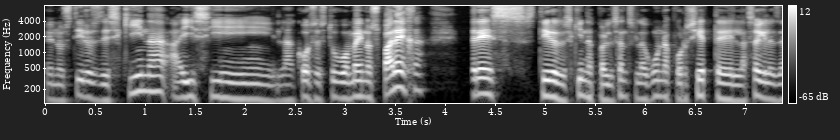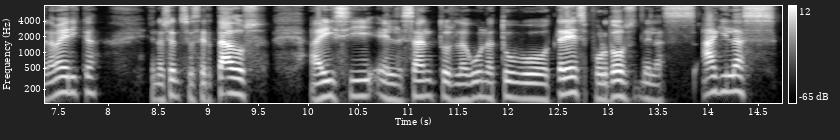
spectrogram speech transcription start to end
En los tiros de esquina, ahí sí la cosa estuvo menos pareja, 3 tiros de esquina para el Santos Laguna por 7 de las Águilas del América. En los centros acertados, ahí sí el Santos Laguna tuvo 3 por 2 de las Águilas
